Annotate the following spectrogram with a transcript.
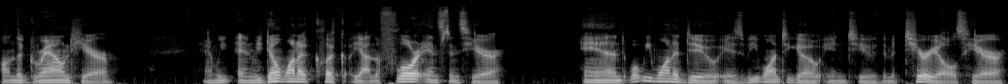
on the ground here. And we and we don't want to click yeah, on the floor instance here. And what we want to do is we want to go into the materials here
